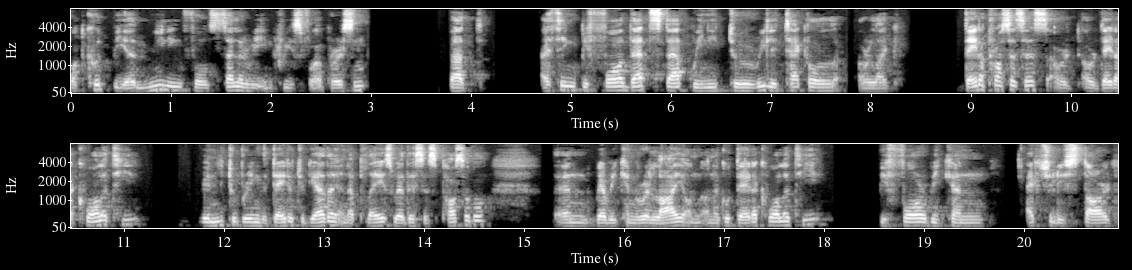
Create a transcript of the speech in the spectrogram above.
what could be a meaningful salary increase for a person. But I think before that step, we need to really tackle our like data processes, our, our data quality. We need to bring the data together in a place where this is possible and where we can rely on, on a good data quality before we can actually start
